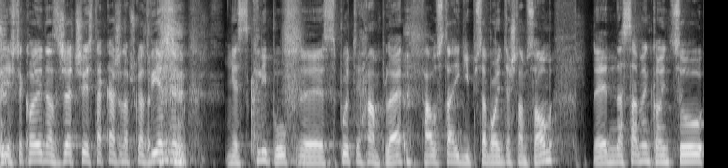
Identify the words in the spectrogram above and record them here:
y, jeszcze kolejna z rzeczy jest taka, że na przykład w jednym z klipów y, z płyty Hample, Fausta i Gipsa, bo oni też tam są, y, na samym końcu,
